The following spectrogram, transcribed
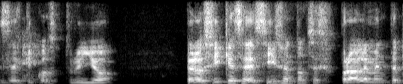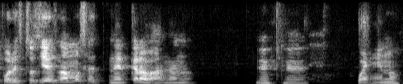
es el que construyó. Pero sí que se deshizo, entonces probablemente por estos días no vamos a tener caravana, ¿no? Ujú. Bueno,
